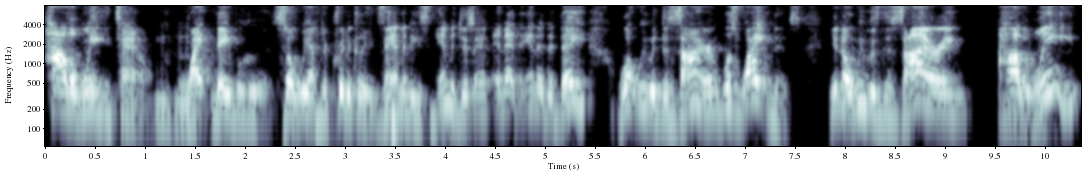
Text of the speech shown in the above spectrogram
Halloween town, Mhm. white neighborhood. So we have to critically examine these images. And, and at the end of the day, what we were desiring was whiteness. You know, we was desiring Halloween,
